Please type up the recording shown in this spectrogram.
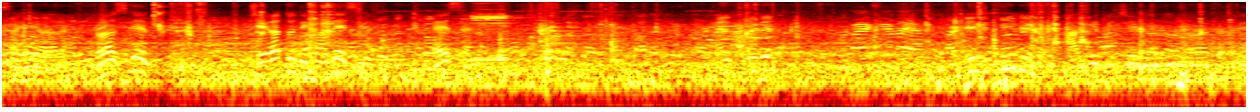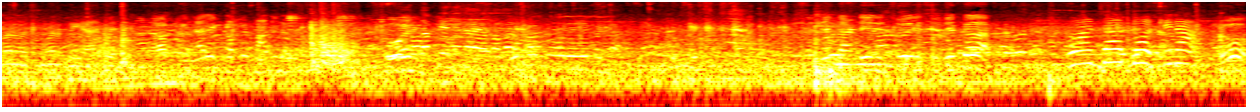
सही चेहरा तो दिखा दे इसमें ऐसे. आगे पीछे घर में थोड़ा कस्टमर वस्टमर भी आते हैं एक कप दे देना है मामा Sidik Andi Suy Sidik. Wanda Dosina. Oh.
